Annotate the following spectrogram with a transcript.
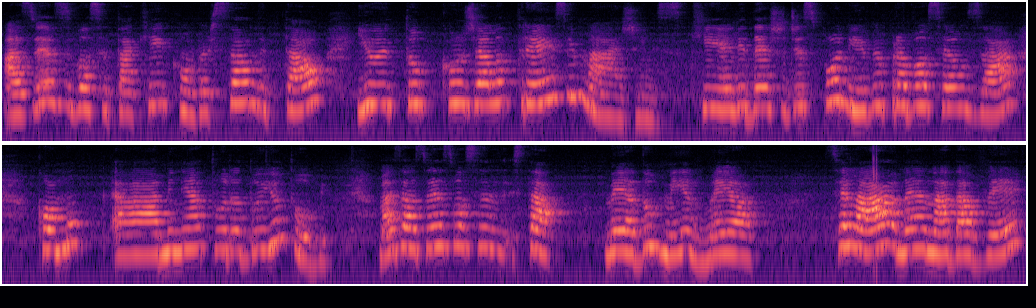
Às vezes você está aqui conversando e tal, e o YouTube congela três imagens que ele deixa disponível para você usar como a miniatura do YouTube. Mas às vezes você está meia dormindo, meia, sei lá, né, nada a ver,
